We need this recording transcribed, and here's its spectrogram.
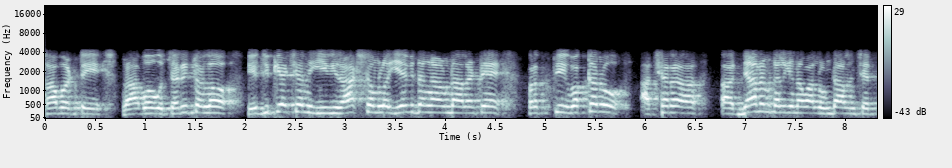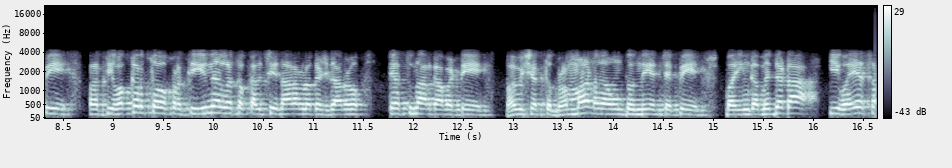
కాబట్టి రాబో చరిత్రలో ఎడ్యుకేషన్ ఈ రాష్ట్రంలో ఏ విధంగా ఉండాలంటే ప్రతి ఒక్కరూ అక్షర జ్ఞానం కలిగిన వాళ్ళు ఉండాలని చెప్పి ప్రతి ఒక్కరితో ప్రతి యూనియన్లతో కలిసి నారా లోకేష్ గారు చేస్తున్నారు కాబట్టి భవిష్యత్తు బ్రహ్మాండంగా ఉంటుంది అని చెప్పి ఇంకా మీదట ఈ వైఎస్ఆర్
